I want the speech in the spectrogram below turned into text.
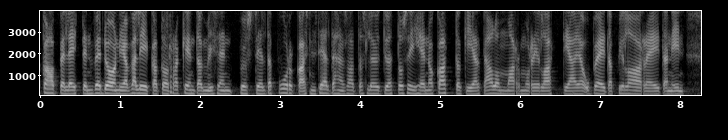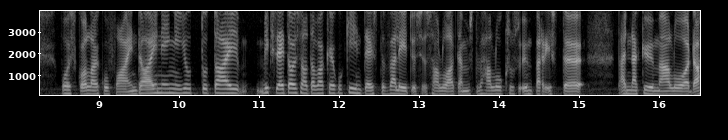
kaapeleiden vedon ja välikaton rakentamisen, jos sieltä purkaisi, niin sieltähän saattaisi löytyä tosi hieno kattokin ja täällä on marmorilattia ja upeita pilareita, niin voisiko olla joku fine dining juttu tai miksei toisaalta vaikka joku kiinteistön välitys, jos haluaa tämmöistä vähän luksusympäristöä tai näkymää luoda.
